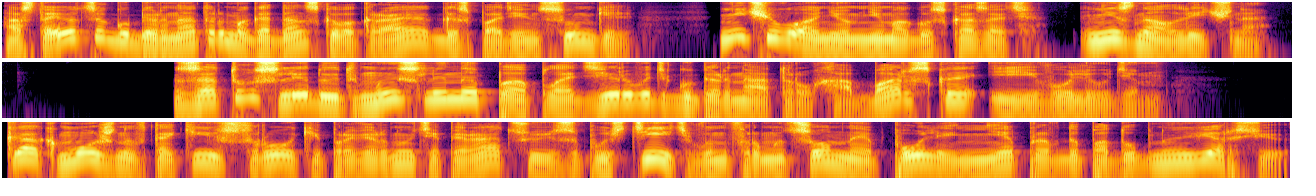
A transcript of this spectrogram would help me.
Остается губернатор Магаданского края, господин Сунгель. Ничего о нем не могу сказать, не знал лично. Зато следует мысленно поаплодировать губернатору Хабарска и его людям. Как можно в такие сроки провернуть операцию и запустить в информационное поле неправдоподобную версию?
